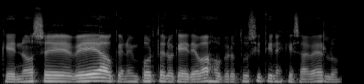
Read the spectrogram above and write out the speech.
que no se vea o que no importe lo que hay debajo, pero tú sí tienes que saberlo.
